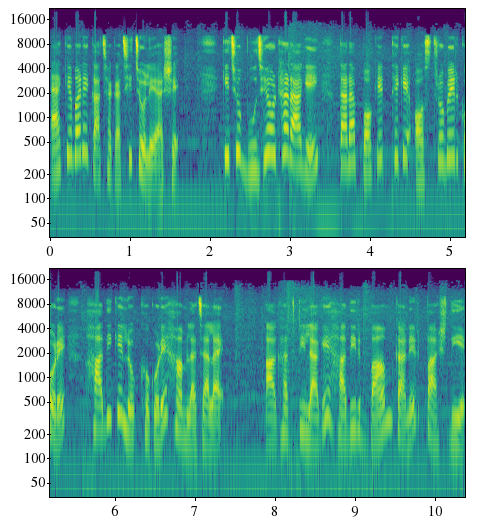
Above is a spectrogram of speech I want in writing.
একেবারে কাছাকাছি চলে আসে। কিছু বুঝে ওঠার আগেই তারা পকেট থেকে অস্ত্র বের করে হাদিকে লক্ষ্য করে হামলা চালায়। আঘাতটি লাগে হাদির বাম কানের পাশ দিয়ে।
